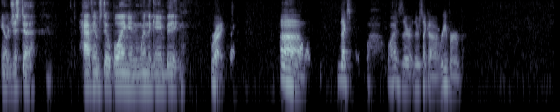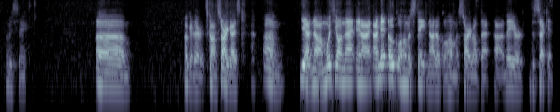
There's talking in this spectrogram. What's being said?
you know, just to have him still playing and win the game big. Right. Um. Next, why is there? There's like a reverb. Let me see. Um. Okay, there it's gone. Sorry, guys. Um, yeah, no, I'm with you on that. And I, I meant Oklahoma State, not Oklahoma. Sorry about that. Uh, they are the second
